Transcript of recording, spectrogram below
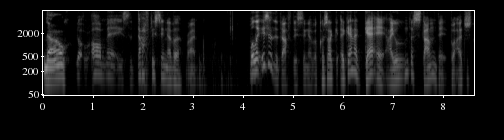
no, No, oh mate, it's the daftest thing ever, right? Well, it isn't the daftest thing ever because I, again, I get it, I understand it, but I just,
